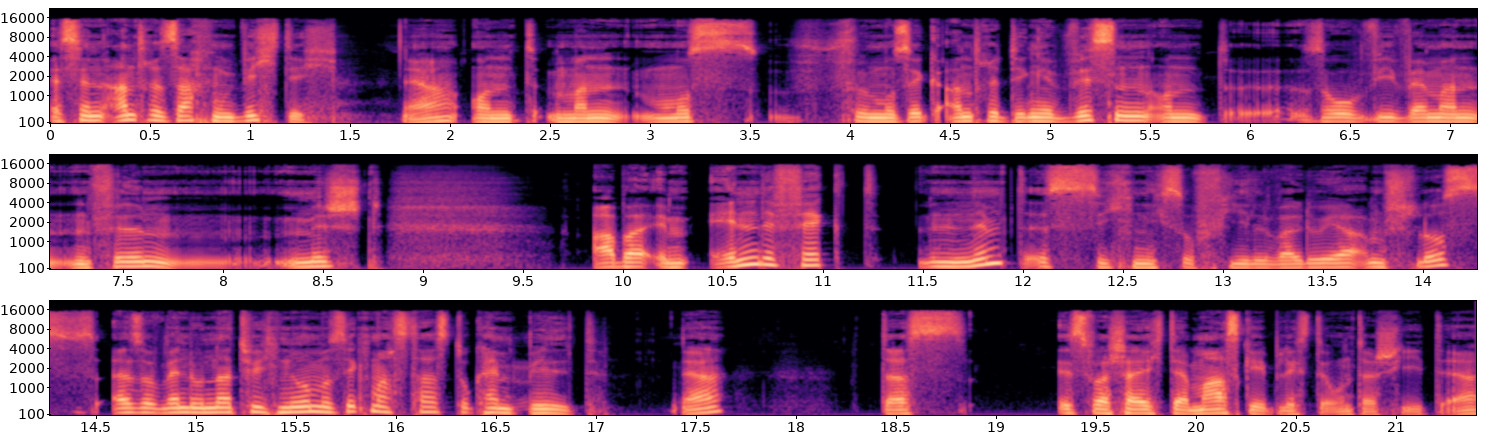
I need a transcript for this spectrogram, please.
es sind andere Sachen wichtig. Ja, und man muss für Musik andere Dinge wissen und äh, so wie wenn man einen Film mischt. Aber im Endeffekt nimmt es sich nicht so viel, weil du ja am Schluss, also wenn du natürlich nur Musik machst, hast du kein Bild. Ja, das ist wahrscheinlich der maßgeblichste Unterschied, ja,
